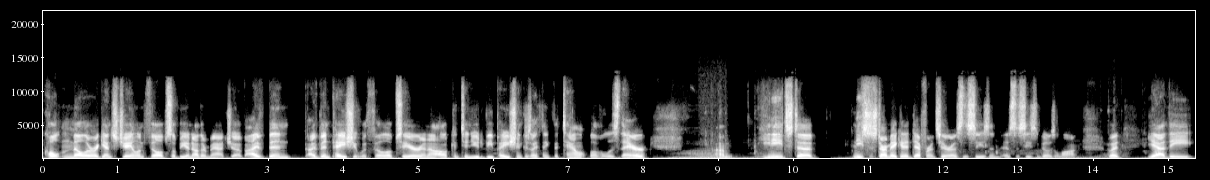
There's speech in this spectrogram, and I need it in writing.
Kolton Miller against Jaelan Phillips will be another matchup. I've been I've been patient with Phillips here, and I'll continue to be patient because I think the talent level is there. Um, he needs to needs to start making a difference here as the season as the season goes along. But yeah, the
